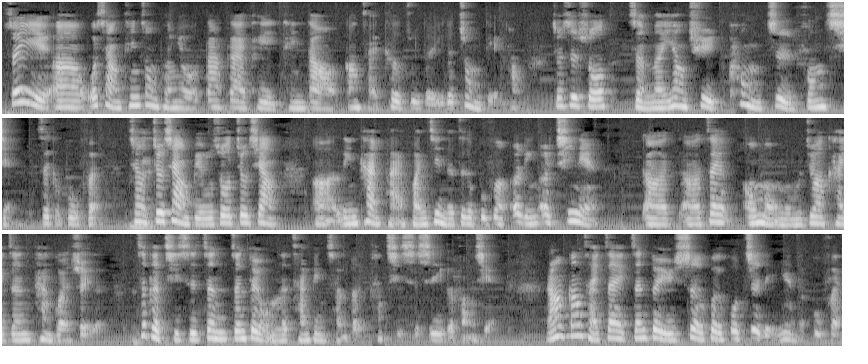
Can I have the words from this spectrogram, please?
所以呃，我想听众朋友大概可以听到刚才特助的一个重点哈。就是说，怎么样去控制风险这个部分？像就像比如说，就像呃零碳排环境的这个部分，二零二七年，呃呃，在欧盟我们就要开征碳关税了。这个其实针针对我们的产品成本，它其实是一个风险。然后刚才在针对于社会或治理面的部分，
